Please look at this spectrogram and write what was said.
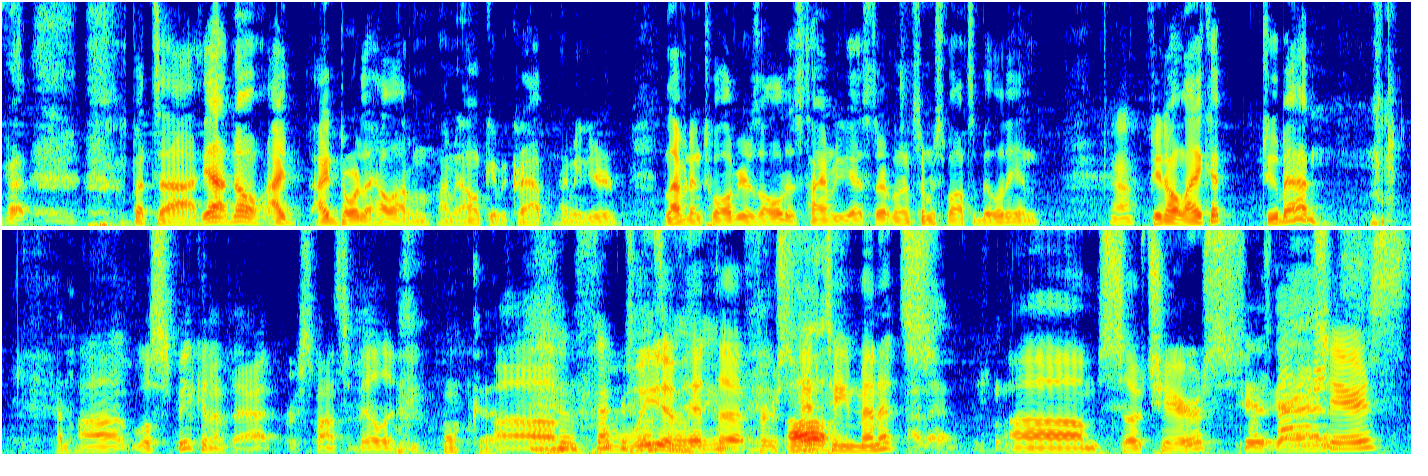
but but uh, yeah, no, I I adore the hell out of them. I mean, I don't give a crap. I mean, you're 11 and 12 years old. It's time you guys start learning some responsibility. And Yeah. if you don't like it, too bad. Uh, well, speaking of that responsibility, Okay. um, we have hit the first Oh. 15 minutes. Um, so cheers. Cheers, guys. Cheers.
